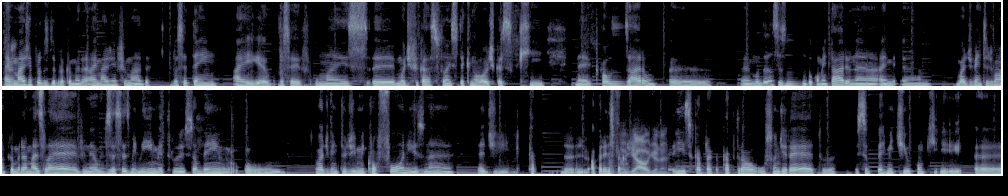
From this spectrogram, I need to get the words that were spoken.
A imagem produzida pela câmera, a imagem filmada. Você tem Aí eh, você umas é, modificações tecnológicas que né, causaram é, mudanças no documentário, né? O advento de uma câmera mais leve, né? O 16 milímetros, também o, o advento de microfones, né? De, de aparelhos para de áudio, né? Isso para capturar o som direto. Isso permitiu com que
